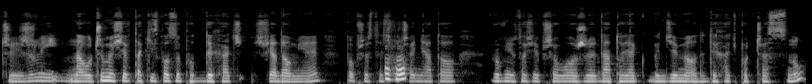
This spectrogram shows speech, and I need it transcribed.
Czy jeżeli nauczymy się w taki sposób oddychać świadomie poprzez te mhm. ćwiczenia, to również to się przełoży na to, jak będziemy oddychać podczas snu?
